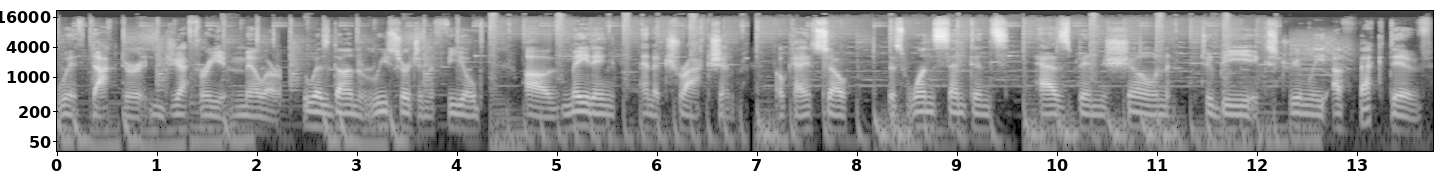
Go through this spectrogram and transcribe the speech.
with Dr. Jeffrey Miller, who has done research in the field of mating and attraction. Okay, so this one sentence has been shown to be extremely effective.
